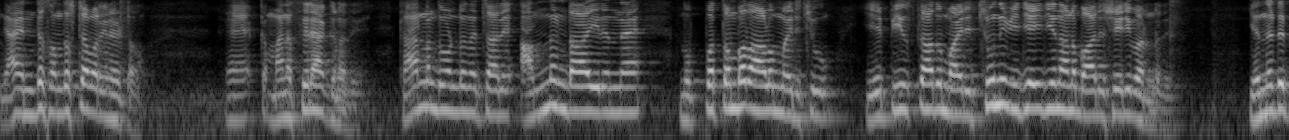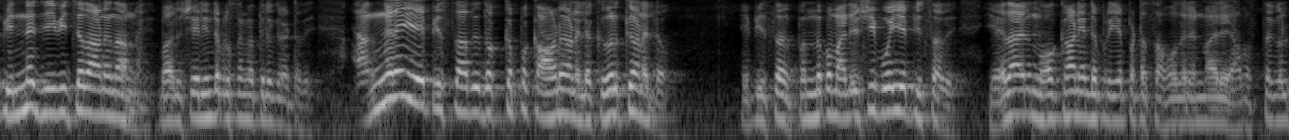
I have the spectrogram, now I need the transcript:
ഞാൻ എന്റെ സ്വന്തം ഇഷ്ടം പറയുന്നത് കേട്ടോ. മനസ്സിലാക്കണത്. കാരണം എന്തുകൊണ്ടെന്ന് വെച്ചാൽ അന്നുണ്ടായിരുന്ന മുപ്പത്തൊമ്പത് ആളും മരിച്ചു. എ പി ഉസ്താദ് മരിച്ചു എന്ന് വിധി എഴുതിയെന്നാണ് ബാലുശ്ശേരി പറഞ്ഞത്. എന്നിട്ട് പിന്നെ ജീവിച്ചതാണ് എന്നാണ് ബാലുശ്ശേരിന്റെ പ്രസംഗത്തിൽ കേട്ടത്. അങ്ങനെ എ പി ഉസ്താദ് ഇതൊക്കെ ഇപ്പോൾ കാണുകയാണല്ലോ കേൾക്കുകയാണല്ലോ. എ പി ഉസ്താദ് ഇപ്പം ഇന്നിപ്പോൾ മലേഷ്യയിൽ പോയി എ പി ഉസ്താദ്. ഏതായാലും നോക്കുകയാണ് എന്റെ പ്രിയപ്പെട്ട സഹോദരന്മാരെ അവസ്ഥകൾ.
